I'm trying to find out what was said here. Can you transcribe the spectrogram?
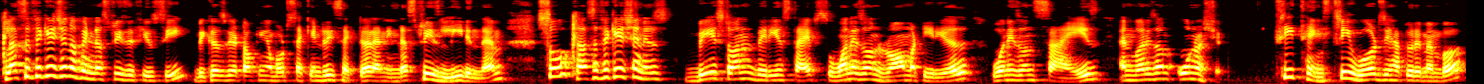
classification of industries if you see, because we are talking about secondary sector and industries lead in them. So, classification is based on various types. So, one is on raw material, one is on size and one is on ownership. Three things, three words you have to remember,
